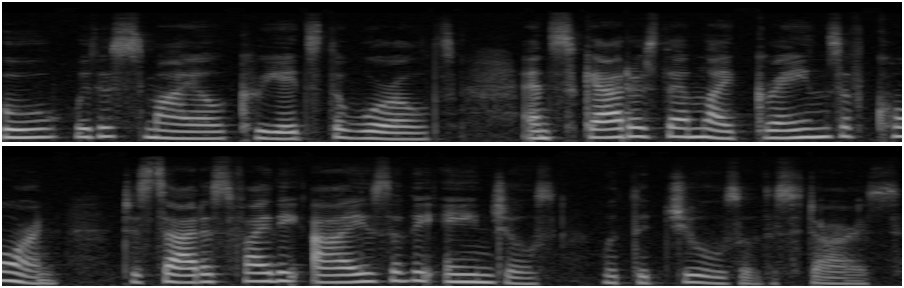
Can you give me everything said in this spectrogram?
who, with a smile, creates the worlds, and scatters them like grains of corn to satisfy the eyes of the angels with the jewels of the stars.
